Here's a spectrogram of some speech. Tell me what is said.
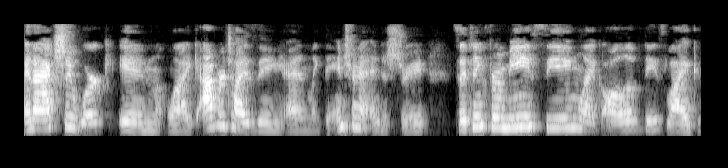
And I actually work in like advertising and like the internet industry, so I think for me, seeing like all of these like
